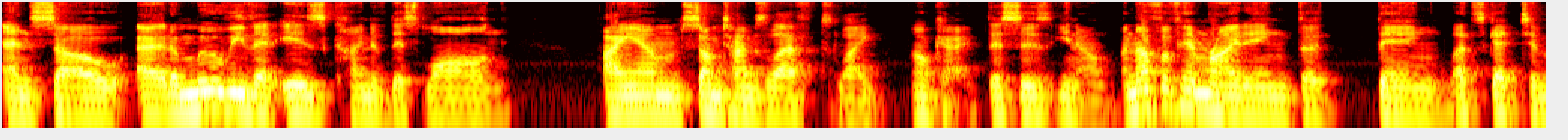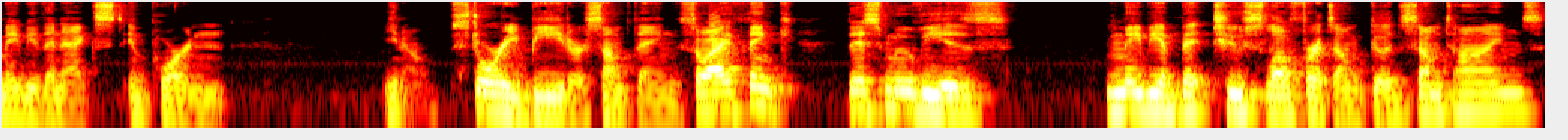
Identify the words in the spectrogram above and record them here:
and so at a movie that is kind of this long, I am sometimes left like, okay, this is you know enough of him writing the thing. Let's get to maybe the next important, you know, story beat or something. So I think this movie is maybe a bit too slow for its own good sometimes.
